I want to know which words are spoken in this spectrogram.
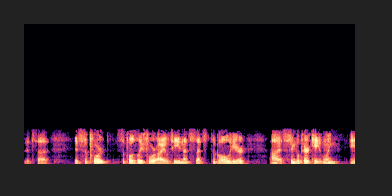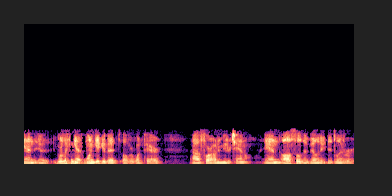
it's, uh, it's support supposedly for IoT, and that's, that's the goal here. Uh, it's single pair cabling, and uh, we're looking at one gigabit over one pair uh, for a 100 meter channel, and also the ability to deliver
